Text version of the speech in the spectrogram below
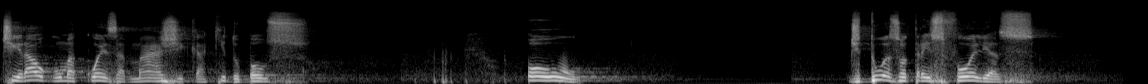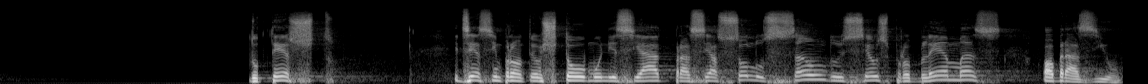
tirar alguma coisa mágica aqui do bolso, ou de duas ou três folhas do texto, e dizer assim: pronto, eu estou municiado para ser a solução dos seus problemas, ó Brasil.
